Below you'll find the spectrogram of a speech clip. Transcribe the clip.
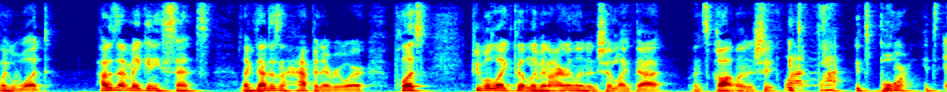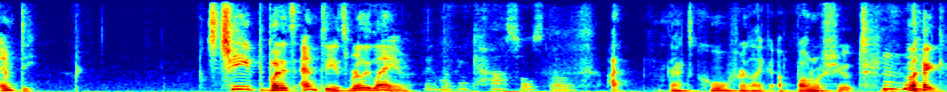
Like what? How does that make any sense? Like that mm-hmm. doesn't happen everywhere. Plus, people like that live in Ireland and shit like that, and Scotland and shit. Flat. It's flat. It's boring. It's empty. It's cheap, but it's empty. It's really lame. They live in castles though. I, That's cool for like a photo shoot. like,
